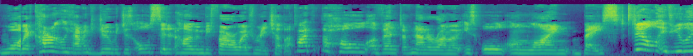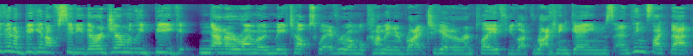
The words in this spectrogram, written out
what we're currently having to do, which is all sit at home and be far away from each other. The fact that the whole event of NaNoWriMo is all online based. Still, if you live in a big enough city, there are generally big NaNoWriMo meetups where everyone will come in and write together and play a few like writing games and things like that.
